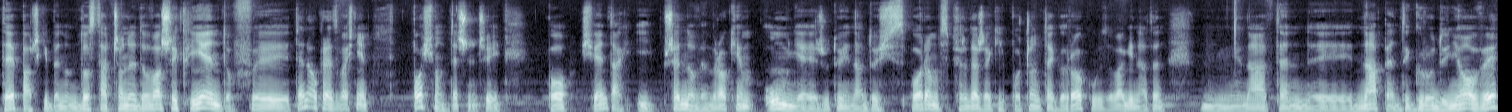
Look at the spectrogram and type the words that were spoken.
te paczki będą dostarczone do Waszych klientów. Ten okres właśnie poświąteczny, czyli po świętach i przed Nowym Rokiem u mnie rzutuje na dość sporą sprzedaż, jak i początek roku, z uwagi na ten, mm, na ten y, napęd grudniowy.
